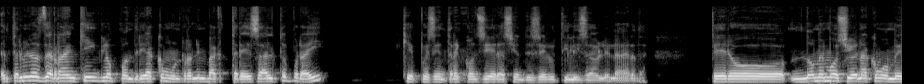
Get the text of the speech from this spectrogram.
en términos de ranking, lo pondría como un running back 3 alto por ahí, que pues entra en consideración de ser utilizable, la verdad. Pero no me emociona como me,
